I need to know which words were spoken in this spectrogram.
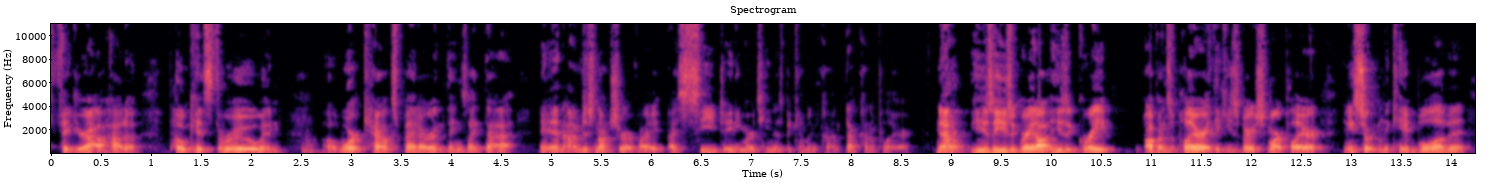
figure out how to poke hits through and uh, work counts better and things like that. And I'm just not sure if I, I see JD Martinez becoming kind of, that kind of player. Now he's he's a great he's a great offensive player. I think he's a very smart player, and he's certainly capable of it.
